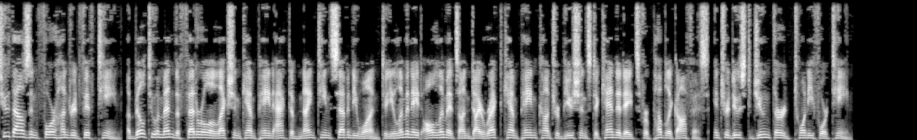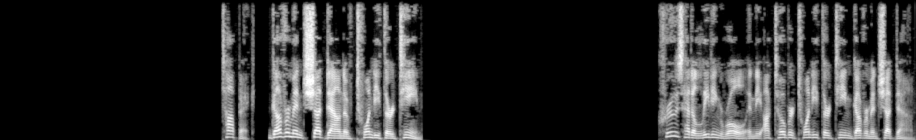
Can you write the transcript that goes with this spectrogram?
2415, a bill to amend the Federal Election Campaign Act of 1971 to eliminate all limits on direct campaign contributions to candidates for public office, introduced June 3, 2014. Government shutdown of 2013 Cruz had a leading role in the October 2013 government shutdown.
